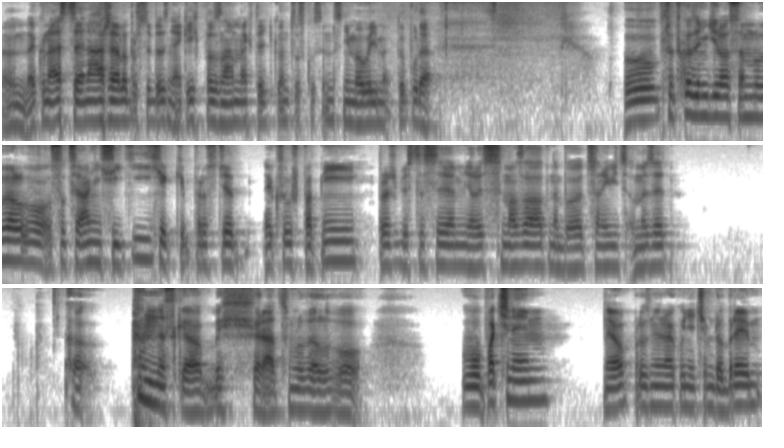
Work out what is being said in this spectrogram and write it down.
nevím, jako ne scénáře, ale prostě bez nějakých poznámek, teď to zkusím s ním a uvidím, jak to půjde. U předchozím díle jsem mluvil o sociálních sítích, jak, je prostě, jak jsou špatný, proč byste si je měli smazat nebo co nejvíc omezit. Dneska bych rád mluvil o, o opačným, jo, pro změnu jako něčem dobrým.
